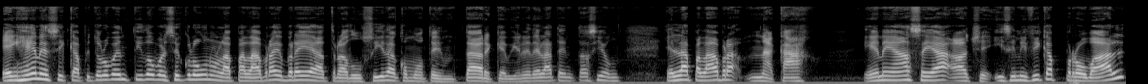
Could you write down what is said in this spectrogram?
en Génesis capítulo 22 versículo 1 la palabra hebrea traducida como tentar, que viene de la tentación, es la palabra nakah N-A-C-A-H, y significa probar,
